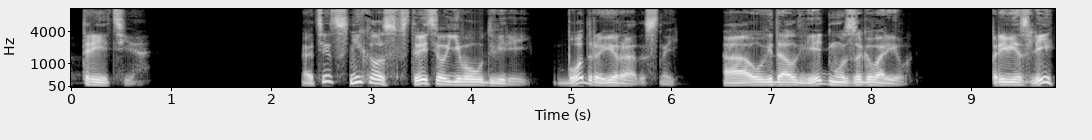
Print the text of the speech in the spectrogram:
третья. Отец Николас встретил его у дверей, бодрый и радостный. А увидал ведьму, заговорил. «Привезли?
